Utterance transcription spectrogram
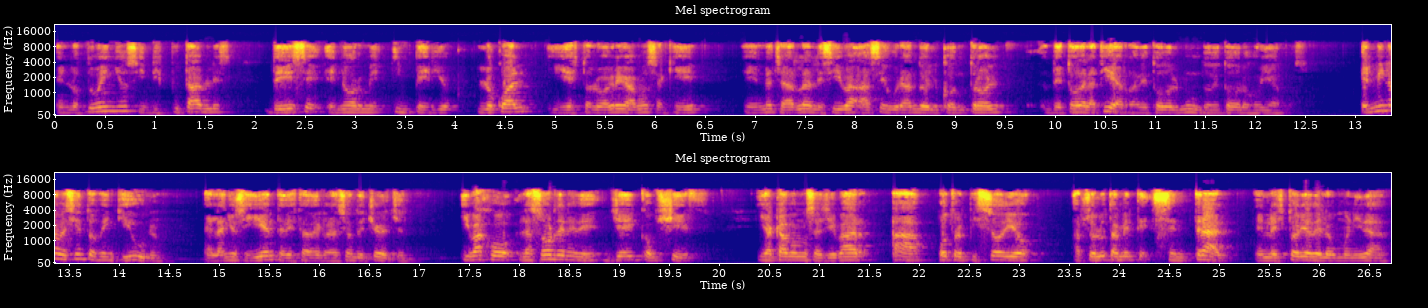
en los dueños indisputables de ese enorme imperio, lo cual, y esto lo agregamos aquí en la charla, les iba asegurando el control de toda la tierra, de todo el mundo, de todos los gobiernos. En 1921, el año siguiente de esta declaración de Churchill, y bajo las órdenes de Jacob Schiff, y acá vamos a llevar a otro episodio absolutamente central en la historia de la humanidad.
